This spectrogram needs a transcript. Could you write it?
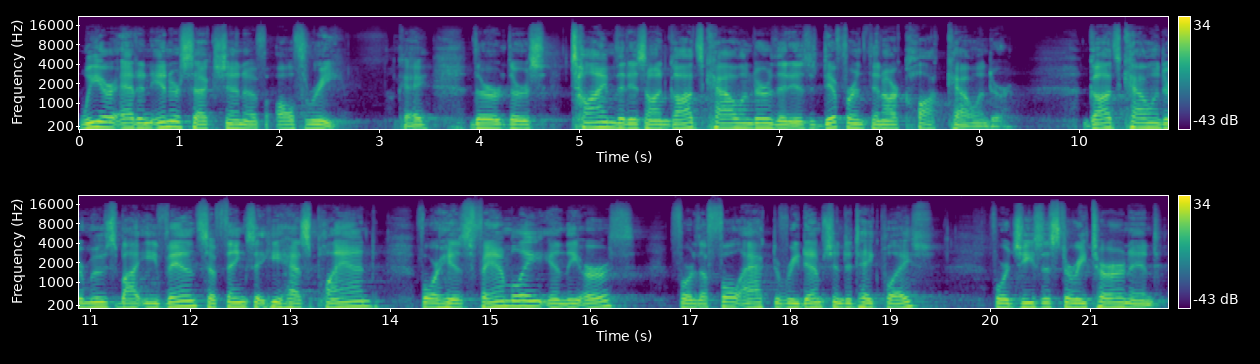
We are at an intersection of all three, okay? There, there's time that is on God's calendar that is different than our clock calendar. God's calendar moves by events of things that He has planned for His family in the earth for the full act of redemption to take place, for Jesus to return and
